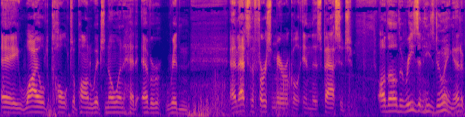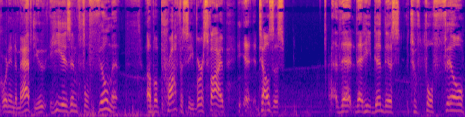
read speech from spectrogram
a wild colt upon which no one had ever ridden. And that's the first miracle in this passage. Although the reason he's doing it, according to Matthew, he is in fulfillment of a prophecy. Verse 5 tells us that, that he did this to fulfill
